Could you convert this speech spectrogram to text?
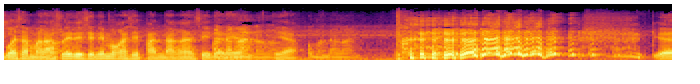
gua sama Rafli di sini mau ngasih pandangan sih Pandangan, dari heeh. ya pemandangan. ya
